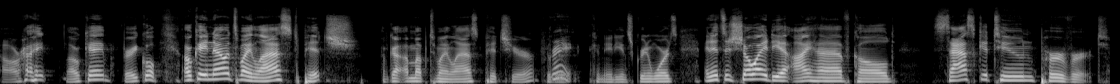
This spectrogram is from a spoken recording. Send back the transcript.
All right. Okay. Very cool. Okay. Now it's my last pitch. I've got. I'm up to my last pitch here for Great. the Canadian Screen Awards, and it's a show idea I have called Saskatoon Pervert.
